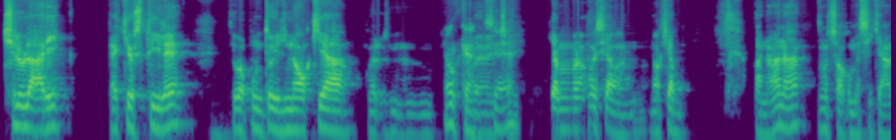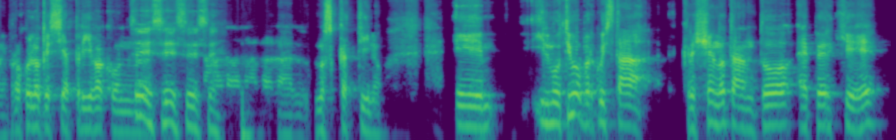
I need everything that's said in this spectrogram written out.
cellulari vecchio stile tipo appunto il Nokia, okay, eh, cioè, chiamano, come si chiama? Nokia Banana? Non so come si chiami, però quello che si apriva con sì, sì, sì, la, la, la, lo scattino. E il motivo per cui sta crescendo tanto è perché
